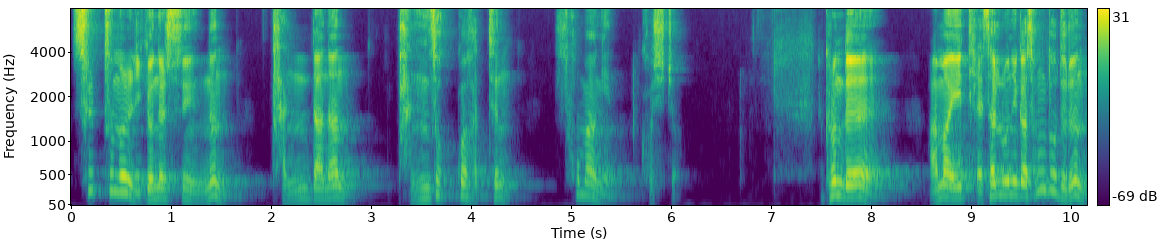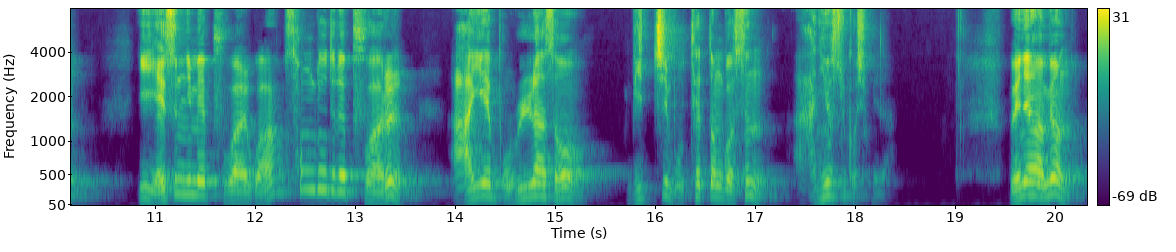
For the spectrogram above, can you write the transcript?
슬픔을 이겨낼 수 있는 단단한 반석과 같은 소망인 것이죠. 그런데 아마 이 데살로니가 성도들은 이 예수님의 부활과 성도들의 부활을 아예 몰라서 믿지 못했던 것은 아니었을 것입니다. 왜냐하면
